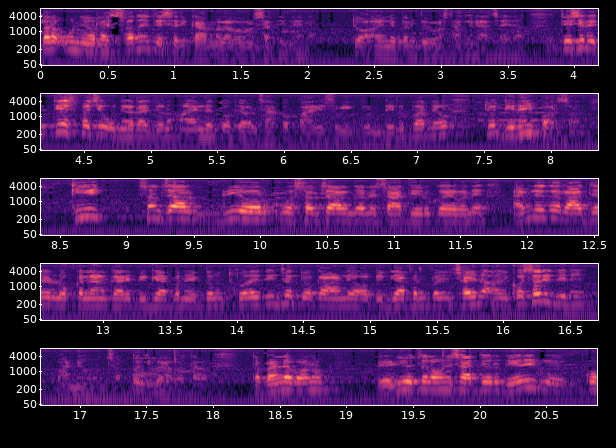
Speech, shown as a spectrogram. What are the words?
तर उनीहरूलाई सधैँ त्यसरी काममा लगाउन सकिँदैन। त्यो ऐनले पनि व्यवस्था गरेका छैन। त्यसैले त्यसपछि उनीहरूलाई जुन ऐनले तोके अनुसारको पारिश्रमिक जुन दिनुपर्ने हो त्यो दिनै पर्छ। कि सञ्चार गृहहरूको सञ्चालन गर्ने साथीहरू गयो भने हामीले त राज्यले लोक कल्याणकारी विज्ञापन एकदम थोरै दिन्छ त्यो कारणले अब विज्ञापन पनि छैन अनि कसरी दिने भन्ने हुन्छ। कतिपय अवस्थामा तपाईँलाई भनौँ रेडियो चलाउने साथीहरू धेरैको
